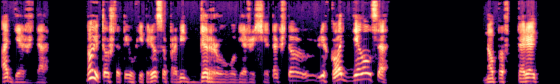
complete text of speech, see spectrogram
одежда. Ну и то, что ты ухитрился пробить дыру в убежище, так что легко отделался. Но повторять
